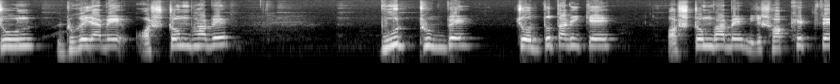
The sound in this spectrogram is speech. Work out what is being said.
জুন ঢুকে যাবে অষ্টমভাবে বুধ ঢুকবে চোদ্দ তারিখে অষ্টমভাবে নিজের স্বক্ষেত্রে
